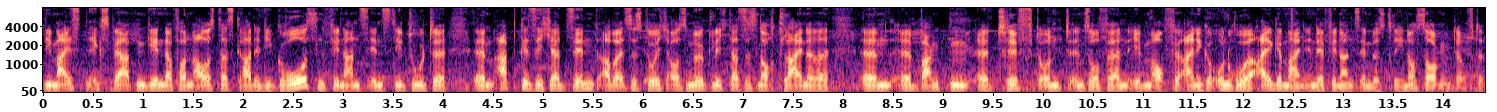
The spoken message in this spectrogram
die meisten Experten gehen davon aus, dass gerade die großen Finanzinstitute ähm, abgesichert sind. Aber es ist durchaus möglich, dass es noch kleinere äh, Banken äh, trifft und insofern eben auch für einige Unruhe allgemein in der Finanzindustrie Industrie noch sorgen dürfte.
